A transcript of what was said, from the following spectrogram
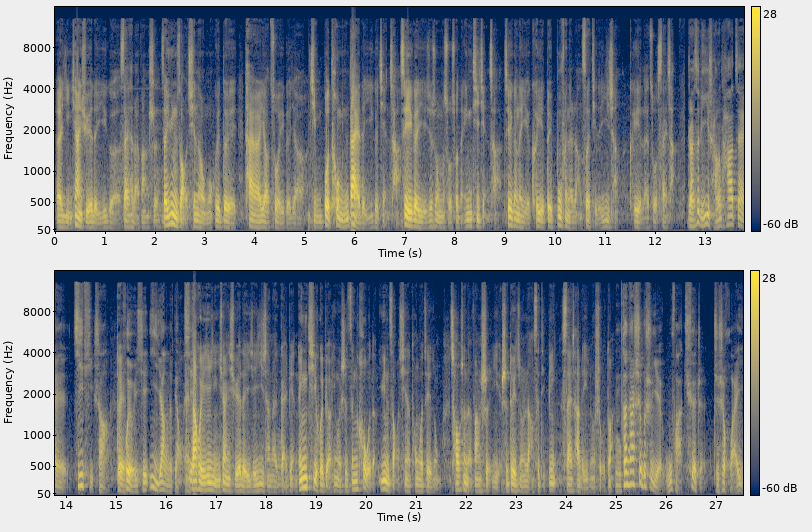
呃影像学的一个筛查的方式，在孕早期呢，我们会对胎儿要做一个叫颈部透明带的一个检查，这一个也就是我们所说的 NT 检查，这个呢也可以对部分的染色体的异常可以来做筛查。染色体异常，它在机体上对会有一些异样的表现，它会有一些影像学的一些异常的改变。NT 会表现为是增厚的。孕早期呢，通过这种超声的方式，也是对这种染色体病筛查的一种手段。嗯，但它是不是也无法确诊，只是怀疑？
